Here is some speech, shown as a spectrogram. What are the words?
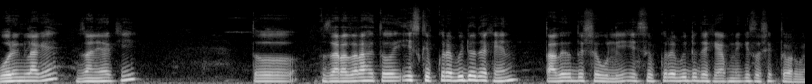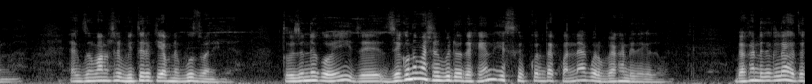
বোরিং লাগে, জানি আর কি। তো যারা যারা হয়তো স্কিপ করে ভিডিও দেখেন তাদের উদ্দেশ্য বলি স্কিপ করে ভিডিও দেখে আপনি কিছু শিখতে পারবেন না। একজন মানুষের ভিতরে কি আপনি বুঝবেন না? তো ওই জন্য কই যে যে কোনো মাসের ভিডিও দেখেন স্কিপ করে দেখবেন না, একবার ব্যাখান্ডি দেখে দেবেন। ব্যাখান্ডি দেখলে হয়তো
